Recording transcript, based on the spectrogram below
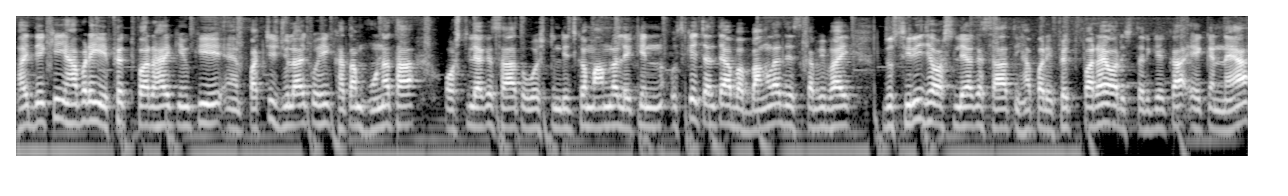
भाई देखिए, यहाँ पर ही इफ़ेक्ट पड़ रहा है क्योंकि 25 जुलाई को ही ख़त्म होना था ऑस्ट्रेलिया के साथ वेस्ट इंडीज़ का मामला, लेकिन उसके चलते अब बांग्लादेश का भी भाई जो सीरीज़ है ऑस्ट्रेलिया के साथ यहाँ पर इफ़ेक्ट पड़ रहा है और इस तरीके का एक नया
